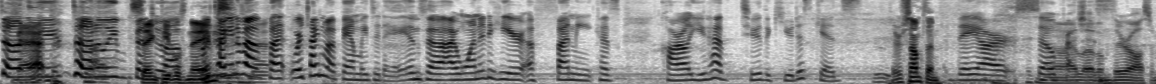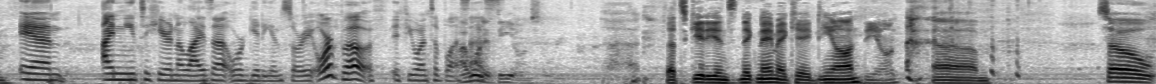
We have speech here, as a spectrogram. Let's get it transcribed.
totally, Matt. totally cut Saying people's off. names? We're talking about fun, we're talking about family today, and so I wanted to hear a funny because Carl, you have two of the cutest kids. There's something. They are so No, I love them. They're awesome. and I need to hear an Eliza or Gideon story, or both, if you want to bless I us. I want a Dion story. That's Gideon's nickname, aka Dion. Dion. Um, so,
